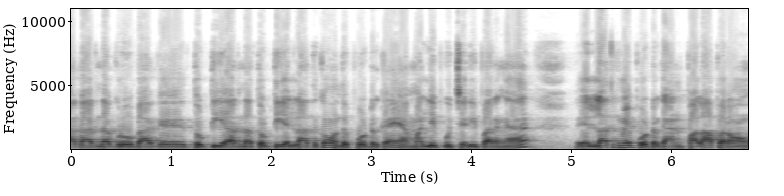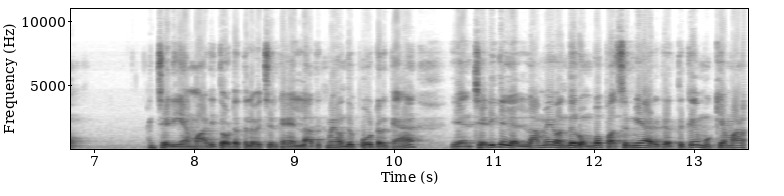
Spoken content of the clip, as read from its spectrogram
பேக்காக இருந்தால் க்ரோ பேக்கு தொட்டியாக இருந்தால் தொட்டி எல்லாத்துக்கும் வந்து போட்டிருக்கேன். என் மல்லிப்பூ செடி பாருங்கள் எல்லாத்துக்குமே போட்டிருக்கேன். பலாப்பழம் செடி என் மாடி தோட்டத்தில் வச்சுருக்கேன். எல்லாத்துக்குமே வந்து போட்டிருக்கேன். என் செடிகள் எல்லாமே வந்து ரொம்ப பசுமையாக இருக்கிறதுக்கு முக்கியமான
